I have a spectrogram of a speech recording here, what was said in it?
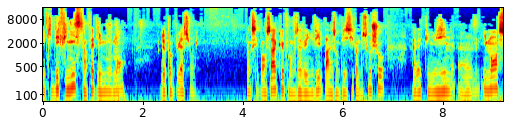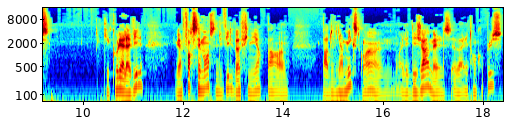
et qui définissent en fait les mouvements de population. Donc c'est pour ça que quand vous avez une ville, par exemple ici comme Sochaux, avec une usine euh, immense qui est collée à la ville, eh bien forcément cette ville va finir par, euh, par devenir mixte. Quoi, hein. elle est déjà, mais elle, va l'être encore plus,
